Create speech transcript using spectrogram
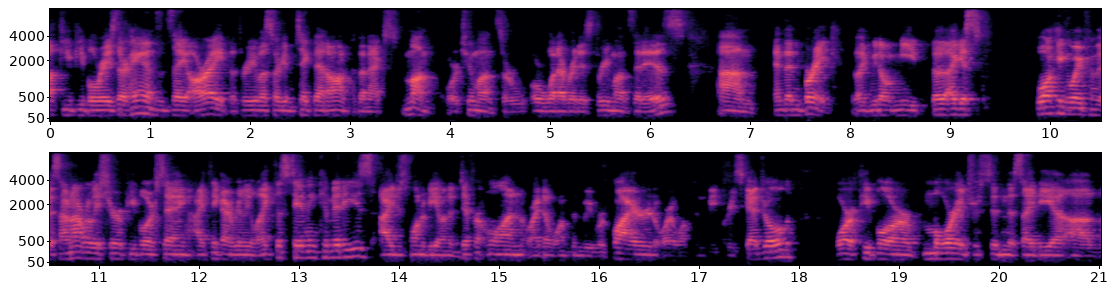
a few people raise their hands and say, all right, the three of us are going to take that on for the next month or two months or, or whatever it is, three months it is, um, and then break. Like we don't need, I guess walking away from this, I'm not really sure people are saying, I think I really like the standing committees. I just want to be on a different one, or I don't want them to be required, or I want them to be pre scheduled. Or if people are more interested in this idea of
